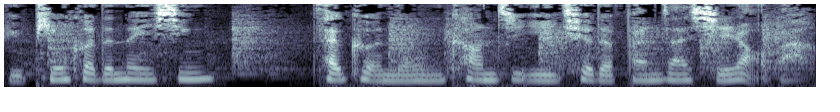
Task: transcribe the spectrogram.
与平和的内心，才可能抗击一切的繁杂袭扰吧。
